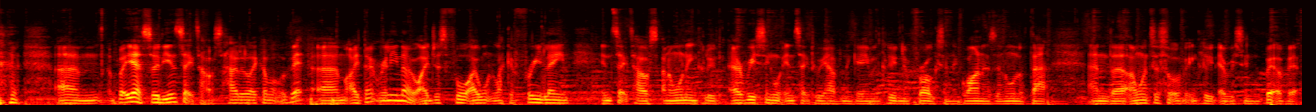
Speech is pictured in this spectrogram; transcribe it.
um, but yeah, so the insect house, how did I come up with it? Um, I don't really know. I just thought I want like a free lane insect house and I want to include every single insect we have in the game, including frogs and iguanas and all of that. And uh, I want to sort of include every single bit of it.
